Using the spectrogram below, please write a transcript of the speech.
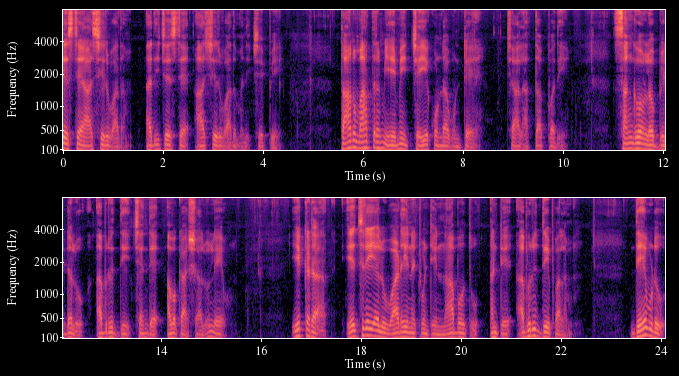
చేస్తే ఆశీర్వాదం అది చేస్తే ఆశీర్వాదం అని చెప్పి తాను మాత్రం ఏమీ చేయకుండా ఉంటే చాలా తప్పది. సంఘంలో బిడ్డలు అభివృద్ధి చెందే అవకాశాలు లేవు. ఇక్కడ ఎజ్రేయలు వాడైనటువంటి నాబోతు అంటే అభివృద్ధి ఫలం. దేవుడు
